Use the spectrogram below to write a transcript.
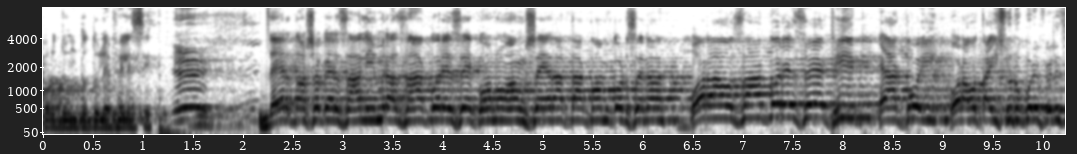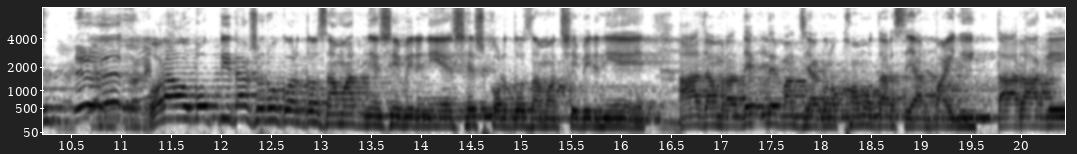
পর্যন্ত তুলে ফেলেছে। দেড় দশকের জালিমরা যা করেছে, কোন অংশে এরা তা কম করছে না। ওরাও যা করেছে ঠিক একই। ওরাও তাই শুরু করে ফেলেছে। ওরাও বক্তৃতা শুরু করতো, জামাত নিয়ে শিবির নিয়ে, শেষ করতো জামাত শিবির নিয়ে। আজ আমরা দেখতে পাচ্ছি, এখনও ক্ষমতার চেয়ার পাইনি। তার আগেই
